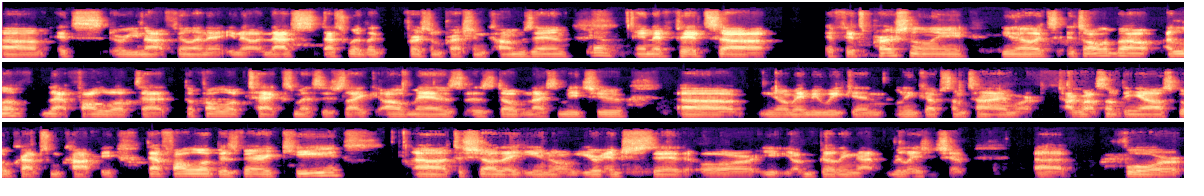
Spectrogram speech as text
um, it's or you're not feeling it you know and that's that's where the first impression comes in yeah. and if it's uh if it's personally you know it's it's all about i love that follow-up that the follow-up text message like oh man it's, it's dope nice to meet you uh you know maybe we can link up sometime or talk about something else go grab some coffee that follow-up is very key uh, to show that you know you're interested or you're building that relationship. Uh, for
